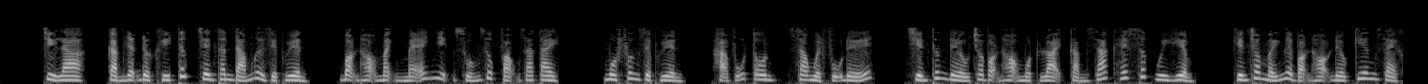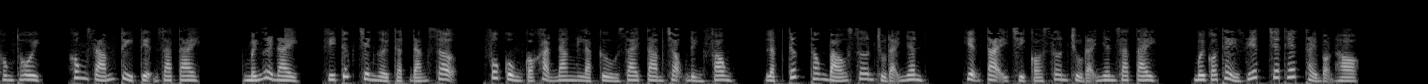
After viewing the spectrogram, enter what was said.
Chỉ là, cảm nhận được khí tức trên thân đám người Diệp Huyền, bọn họ mạnh mẽ nhịn xuống dục vọng ra tay. Một phương Diệp Huyền, Hạ Vũ Tôn, Sao Nguyệt Vũ Đế, chiến thương đều cho bọn họ một loại cảm giác hết sức nguy hiểm, khiến cho mấy người bọn họ đều kiêng rẻ không thôi, không dám tùy tiện ra tay. Mấy người này, khí tức trên người thật đáng sợ, vô cùng có khả năng là cửu giai tam trọng đỉnh phong, lập tức thông báo Sơn chủ đại nhân, hiện tại chỉ có Sơn chủ đại nhân ra tay, mới có thể giết chết hết thảy bọn họ.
